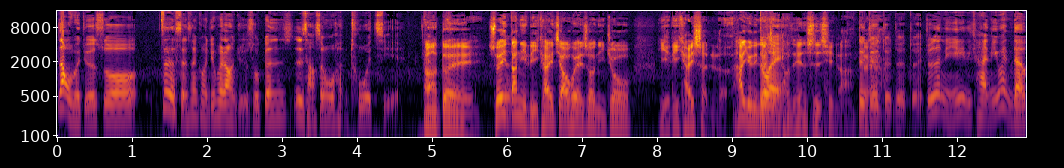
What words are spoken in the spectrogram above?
让我们觉得说。这个神圣空间会让你觉得说跟日常生活很脱节啊，对，所以当你离开教会的时候，你就也离开神了。他有点在检讨这件事情啦。对对对对对，就是你一离开，因为你在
